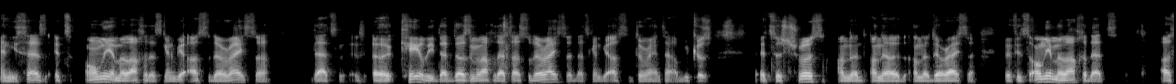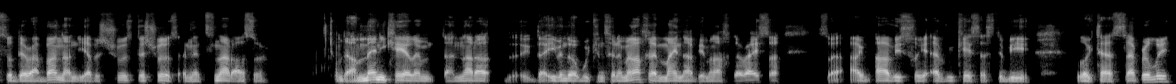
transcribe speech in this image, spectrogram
and he says it's only a melacha that's going to be asada raisa that's uh, a keli that does melach, that's also the raisa, that's going to be asked to rent out because it's a shvus on the on the on the deraisa. If it's only melacha that's also the rabbanan, you have a shvus the shvus, and it's not also. There are many kelim that not a, that even though we consider melacha, it might not be melacha deraisa. So obviously, every case has to be looked at separately,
